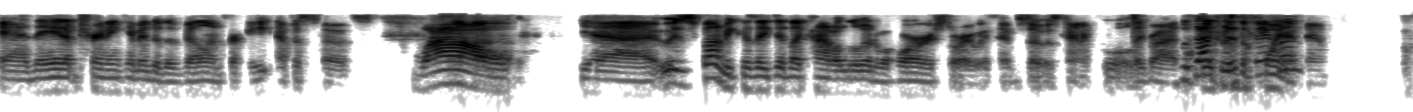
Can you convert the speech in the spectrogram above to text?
and they end up turning him into the villain for eight episodes. Wow. Uh, yeah, it was fun because they did like kind of a little bit of a horror story with him, so it was kind of cool. They brought Was that which was the point of him.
